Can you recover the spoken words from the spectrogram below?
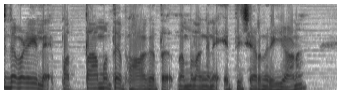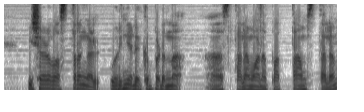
കുരിശിന്റെ വഴിയിലെ പത്താമത്തെ ഭാഗത്ത് നമ്മൾ അങ്ങനെ എത്തിച്ചേർന്നിരിക്കുകയാണ്. ഈശോയുടെ വസ്ത്രങ്ങൾ ഉരിഞ്ഞെടുക്കപ്പെടുന്ന സ്ഥലമാണ് പത്താം സ്ഥലം.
